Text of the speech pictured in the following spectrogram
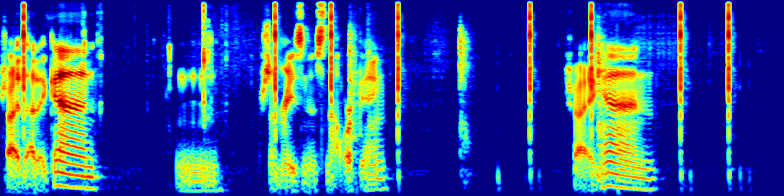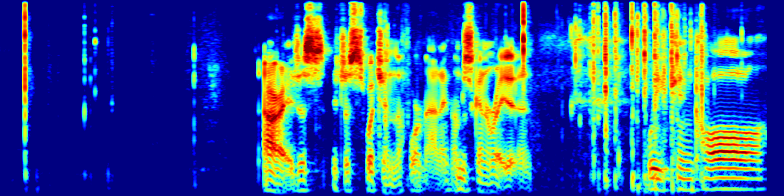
Try that again. Mm, for some reason it's not working. Try again. All right, just it's just switching the formatting. I'm just gonna write it in. We can call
